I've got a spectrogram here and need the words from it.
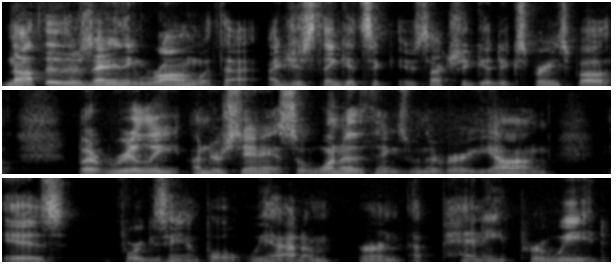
Not that there's anything wrong with that. I just think it's a, it's actually good to experience both, but really understanding it. So one of the things when they're very young is for example, we had them earn a penny per weed.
